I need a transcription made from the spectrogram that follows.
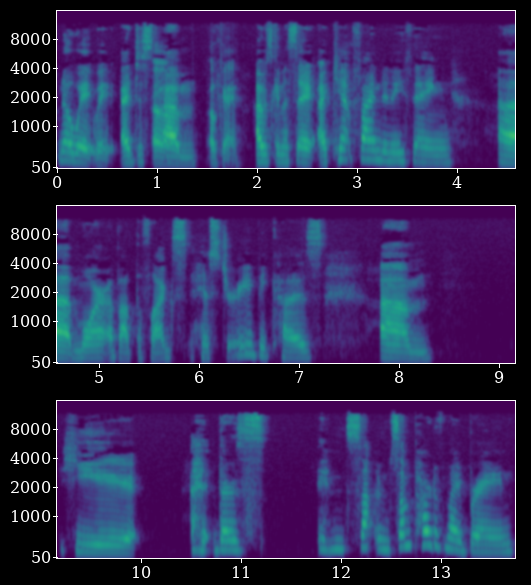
No, wait, wait. I just Oh, um okay. I was gonna say I can't find anything uh more about the flag's history because um he there's in some in some part of my brain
